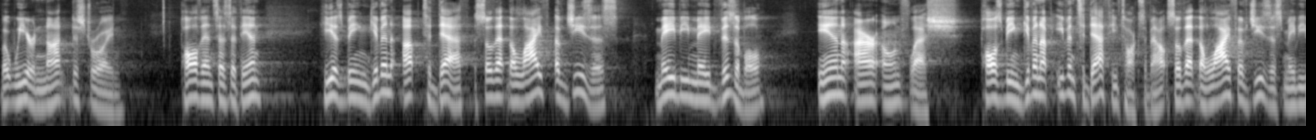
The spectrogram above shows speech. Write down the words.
but we are not destroyed. Paul then says at the end, he is being given up to death so that the life of Jesus may be made visible in our own flesh. Paul's being given up even to death, he talks about, so that the life of Jesus may be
